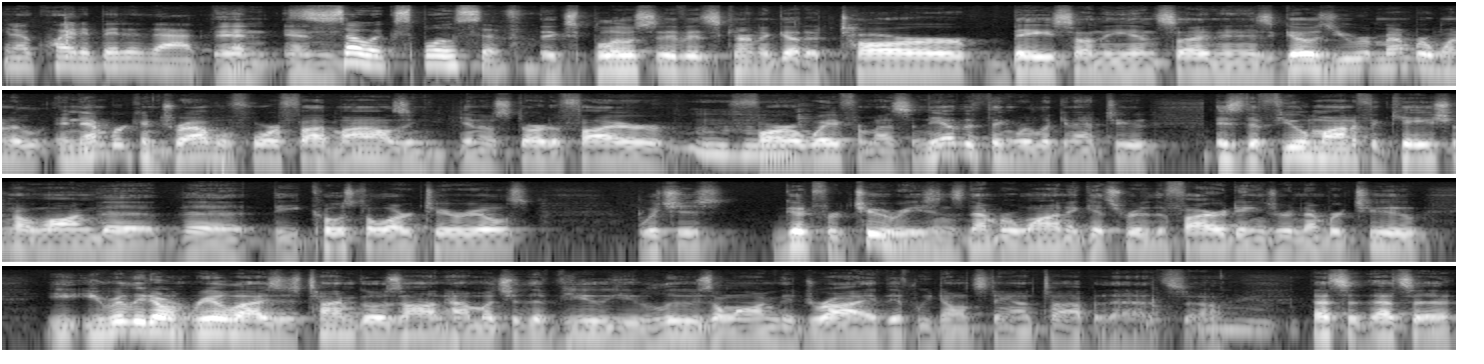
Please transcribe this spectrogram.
you know, quite a bit of that. And- and- so explosive. explosive. It's kind of got a tar base on the inside, and as it goes, you remember when a, an ember can travel four or five miles and you know start a fire far away from us. And the other thing we're looking at too is the fuel modification along the the, the coastal arterials, which is good for two reasons. Number one, it gets rid of the fire danger. Number two. You, you really don't realize as time goes on how much of the view you lose along the drive if we don't stay on top of that. So that's a that's a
